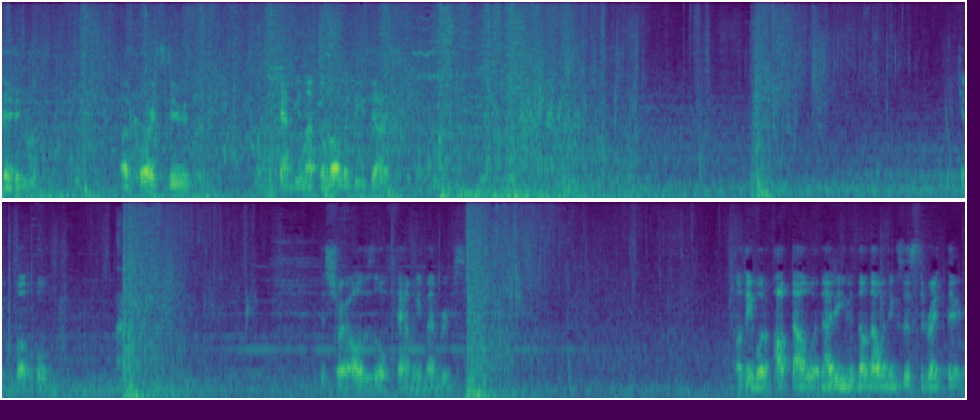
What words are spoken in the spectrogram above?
of course, dude. You can't be left alone with these guys. Butthole. destroy all his little family members. I was able to pop that one. I didn't even know that one existed right there.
